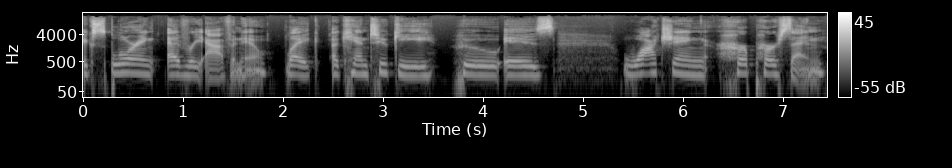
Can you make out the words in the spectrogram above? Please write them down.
exploring every avenue. Like a Kentuki who is watching her person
